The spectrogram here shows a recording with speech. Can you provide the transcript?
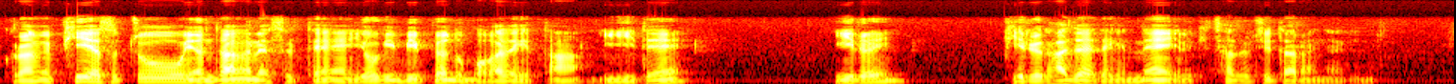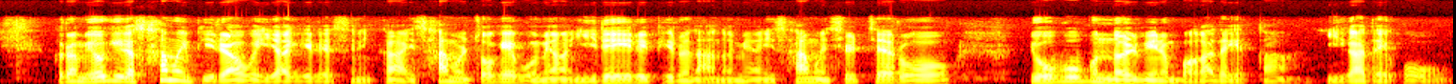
그러면 P에서 쭉 연장을 했을 때 여기 밑변도 뭐가 되겠다 2대 1의 B를 가져야 되겠네 이렇게 찾을 수 있다는 이야기입니다. 그럼 여기가 3의 B라고 이야기를 했으니까 이 3을 쪼개보면 2대 1의 B로 나누면 이 3은 실제로 이 부분 넓이는 뭐가 되겠다? 2가 되고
